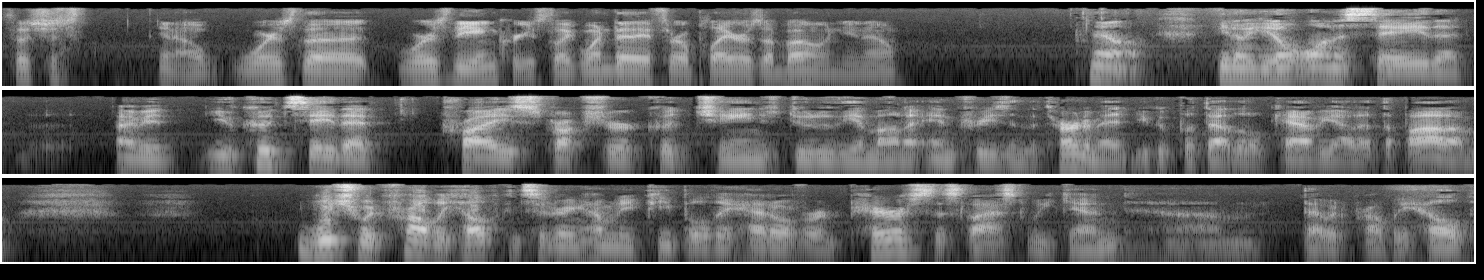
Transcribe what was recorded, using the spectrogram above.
so it's just you know where's the where's the increase? Like when do they throw players a bone? You know. No, you know, you don't want to say that. I mean, you could say that prize structure could change due to the amount of entries in the tournament. You could put that little caveat at the bottom, which would probably help considering how many people they had over in Paris this last weekend. Um, that would probably help.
